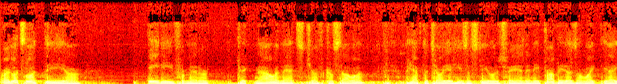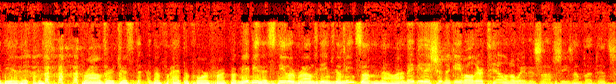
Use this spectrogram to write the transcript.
All right, let's let the uh, AD from Mentor pick now, and that's Jeff Casella. I have to tell you, he's a Steelers fan, and he probably doesn't like the idea that the Browns are just at the, at the forefront. But maybe the Steeler Browns game's going to mean something now, huh? Maybe they shouldn't have gave all their talent away this offseason, but that's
